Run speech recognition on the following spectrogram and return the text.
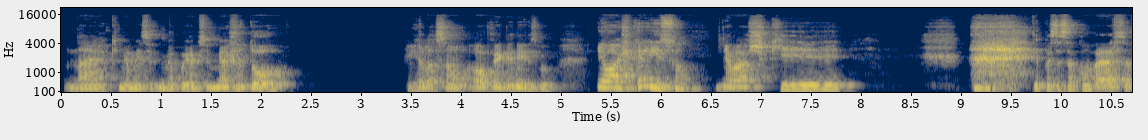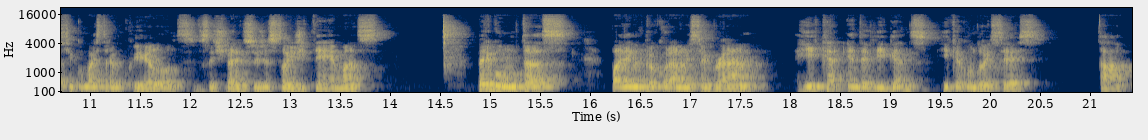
né? Que minha mãe sempre me apoiou, sempre me ajudou em relação ao veganismo. E eu acho que é isso. Eu acho que depois dessa conversa eu fico mais tranquilo. Se vocês tiverem sugestões de temas, perguntas, podem me procurar no Instagram, Rica and the Vegans, Rica com dois Cs, tá?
